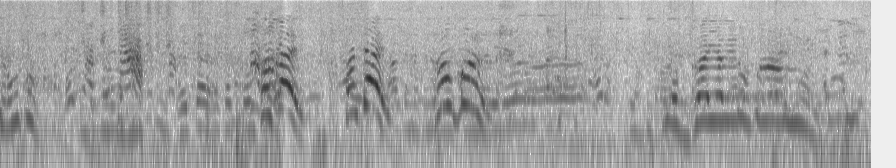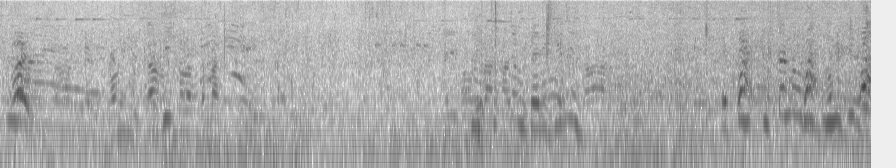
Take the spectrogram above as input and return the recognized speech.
Rungkul! Ya gaya ni rungkul ini. Hitam dari gini. Kita nomor ini juga.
